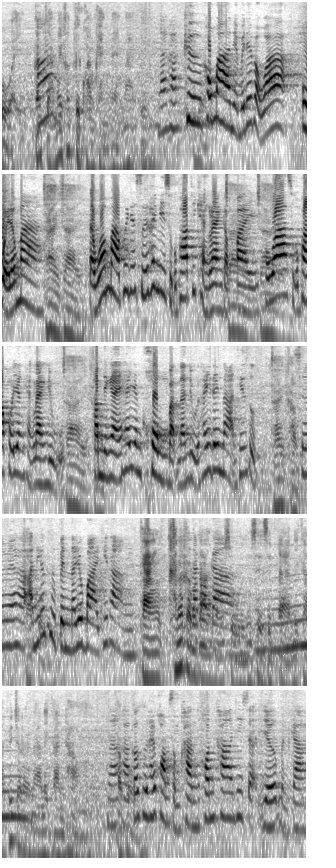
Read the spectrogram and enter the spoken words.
ป่วย ก็จะอ่าให้เขาเกิดความแข็งแรงมากขึ้ นนะคะ คือเขามาเนี่ยไม่ได้แบบว่าป่วยแล้วมา ใช่ใช่ แต่ว่ามาเพื่อจะซื้อให้มีสุขภาพที่แข็งแรงกลับไป ใช่ใช่เพราะว่าสุขภาพเขายังแข็งแรงอยู่ใช่ครับทำยังไงให้ยังคงแบบนั้นอยู่ให้ได้นานที่สุด ใช่ครับ ใช่ไหมรัคะบอันนี้ก็คือเป็นนโยบายที่ทาง ทางคณะกรรมการคณะกรรมขกาอรงศูนย์ 48 ในการพิจารณาในการทำนะรับคะผม ก็คือให้ความสำคัญค่อนข้างที่จะเยอะเหมือนกัน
